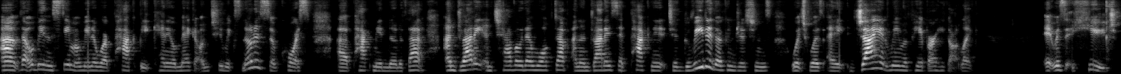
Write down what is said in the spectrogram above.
Um, that will be in the Steam Arena where Pac beat Kenny Omega on two weeks' notice. So, of course, uh, Pac made note of that. Andrade and Chavo then walked up, and Andrade said Pac needed to agree to their conditions, which was a giant ream of paper. He got like, it was huge.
